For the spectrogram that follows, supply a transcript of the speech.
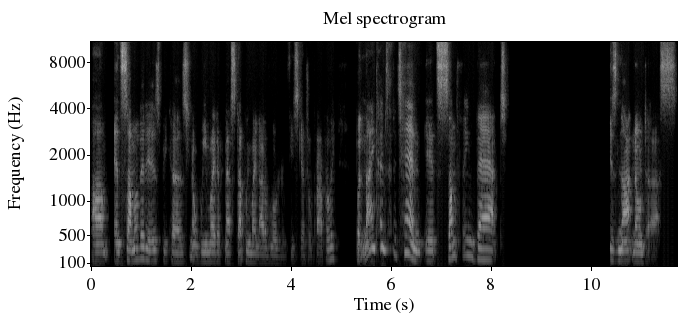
Um, and some of it is because, you know, we might have messed up. We might not have loaded a fee schedule properly. But nine times out of 10, it's something that is not known to us.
